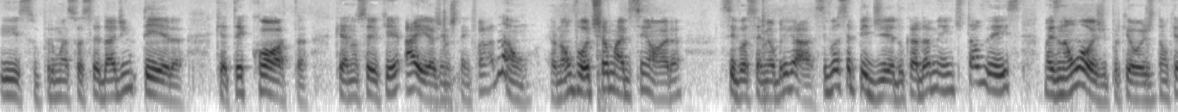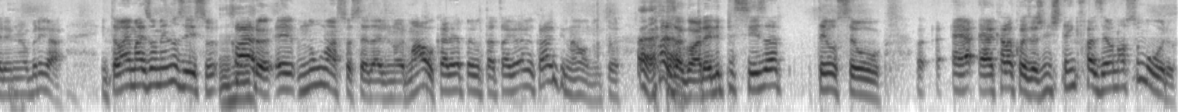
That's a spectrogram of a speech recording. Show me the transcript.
isso para uma sociedade inteira, quer ter cota, quer não sei o quê, aí a gente tem que falar: não, eu não vou te chamar de senhora se você me obrigar. Se você pedir educadamente, talvez, mas não hoje, porque hoje estão querendo me obrigar. Então é mais ou menos isso. Claro, é, numa sociedade normal, o cara ia perguntar: tá grávida? Claro que não, não tô. Mas agora ele precisa ter o seu. É, é aquela coisa, a gente tem que fazer o nosso muro.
